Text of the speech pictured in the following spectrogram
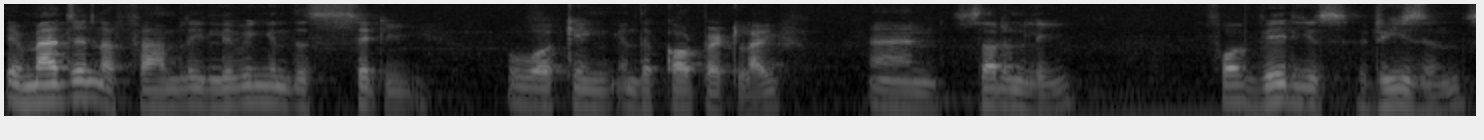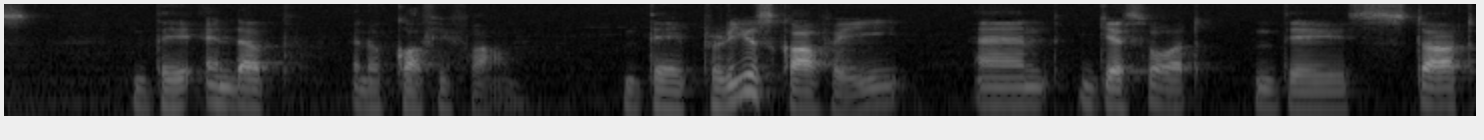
Imagine a family living in the city, working in the corporate life, and suddenly, for various reasons, they end up in a coffee farm. They produce coffee, and guess what? They start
